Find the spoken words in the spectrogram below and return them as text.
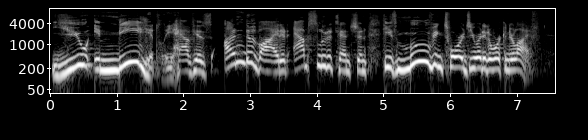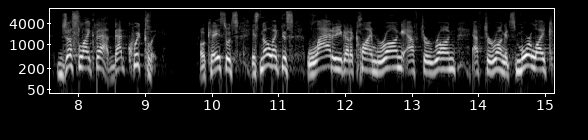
you immediately have his undivided, absolute attention. He's moving towards you, ready to work in your life. Just like that, that quickly. Okay, so it's, it's not like this ladder you gotta climb rung after rung after rung. It's more like,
